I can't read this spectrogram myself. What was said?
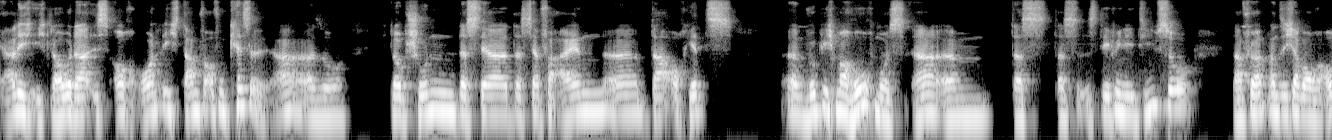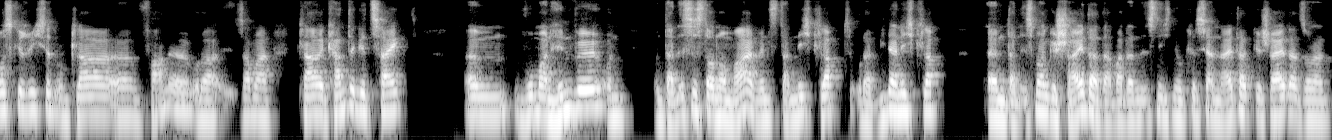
ehrlich, ich glaube, da ist auch ordentlich Dampf auf dem Kessel. Ja? Also ich glaube schon, dass der, dass der Verein äh, da auch jetzt äh, wirklich mal hoch muss. Ja? Ähm, das, das ist definitiv so. Dafür hat man sich aber auch ausgerichtet und klar äh, Fahne oder sag mal klare Kante gezeigt, ähm, wo man hin will. Und, und dann ist es doch normal, wenn es dann nicht klappt oder wieder nicht klappt, ähm, dann ist man gescheitert. Aber dann ist nicht nur Christian Neidhardt gescheitert, sondern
